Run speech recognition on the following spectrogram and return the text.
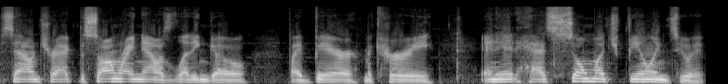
soundtrack, the song right now is Letting Go by Bear McCreary, and it has so much feeling to it.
